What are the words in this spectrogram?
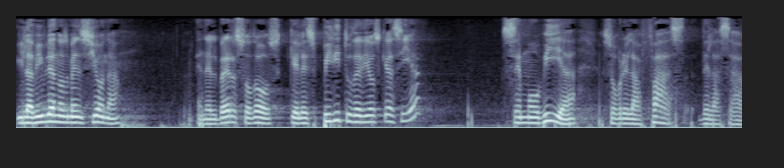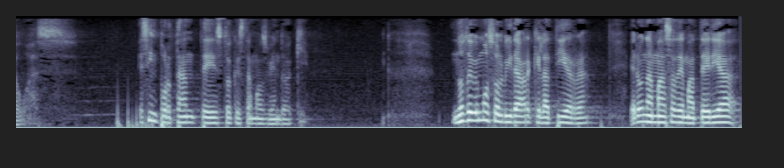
Y la Biblia nos menciona en el verso 2 que el Espíritu de Dios que hacía se movía sobre la faz de las aguas. Es importante esto que estamos viendo aquí. No debemos olvidar que la Tierra era una masa de materia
